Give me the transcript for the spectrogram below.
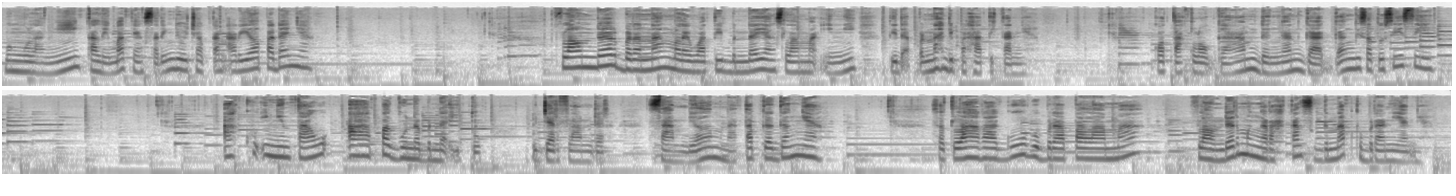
mengulangi kalimat yang sering diucapkan Ariel padanya. Flounder berenang melewati benda yang selama ini tidak pernah diperhatikannya. Kotak logam dengan gagang di satu sisi. Aku ingin tahu apa guna benda itu, ujar Flounder sambil menatap gagangnya. Setelah ragu beberapa lama, Flounder mengerahkan segenap keberaniannya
